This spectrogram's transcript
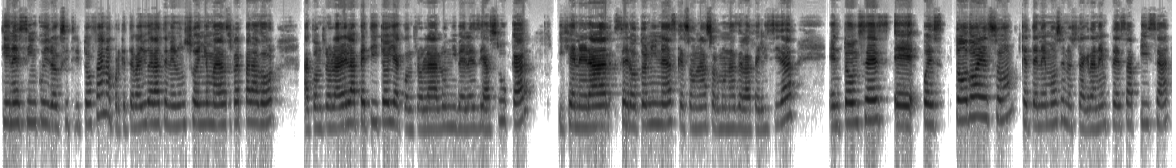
tiene 5 hidroxitriptofano porque te va a ayudar a tener un sueño más reparador, a controlar el apetito y a controlar los niveles de azúcar y generar serotoninas, que son las hormonas de la felicidad. Entonces, eh, pues todo eso que tenemos en nuestra gran empresa PISA,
